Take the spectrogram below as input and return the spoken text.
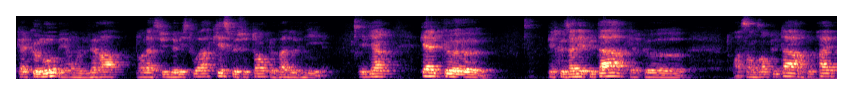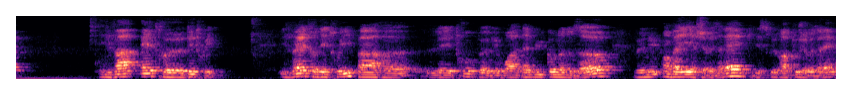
quelques mots, mais on le verra dans la suite de l'histoire. Qu'est-ce que ce temple va devenir? Eh bien, quelques, années plus tard, quelques 300 ans plus tard à peu près, il va être détruit. Il va être détruit par euh, les troupes du roi Nabucodonosor, venu envahir Jérusalem, qui détruira tout Jérusalem,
